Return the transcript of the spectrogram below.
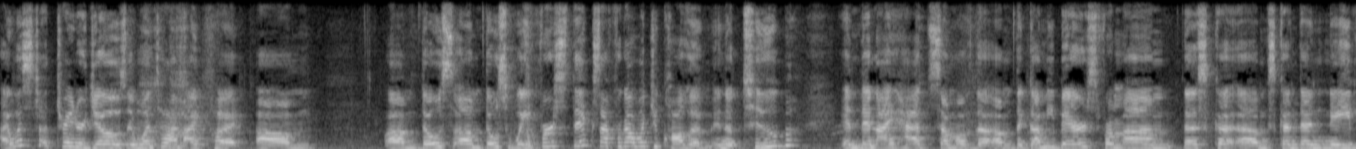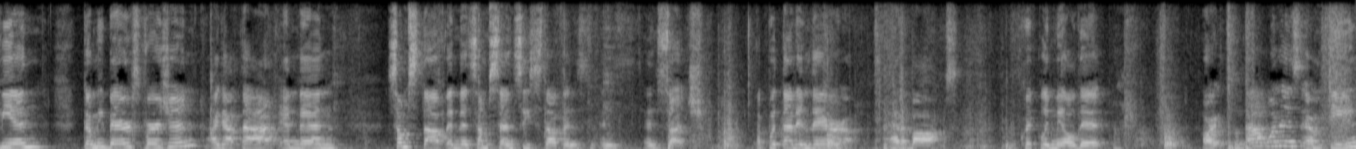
I was at Trader Joe's, and one time I put um, um, those um, those wafer sticks. I forgot what you call them in a tube and then I had some of the um, the gummy bears from um, the Sc um, Scandinavian gummy bears version. I got that, and then some stuff, and then some Scentsy stuff and, and and such. I put that in there. I had a box. Quickly mailed it. All right, so that one is empty.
